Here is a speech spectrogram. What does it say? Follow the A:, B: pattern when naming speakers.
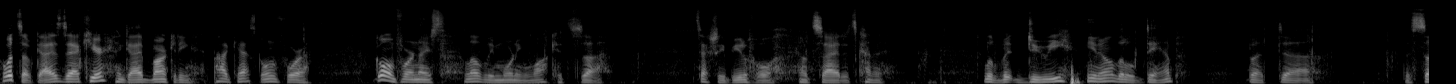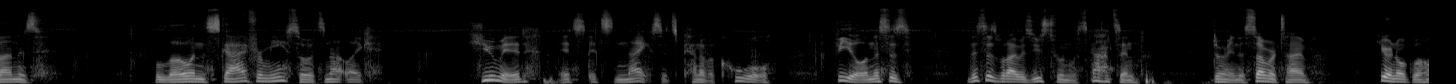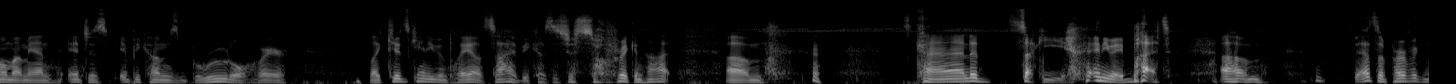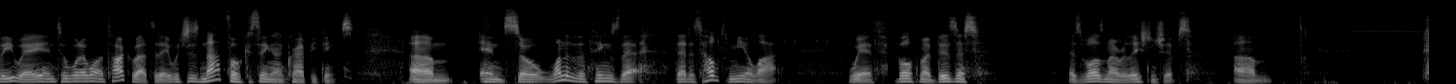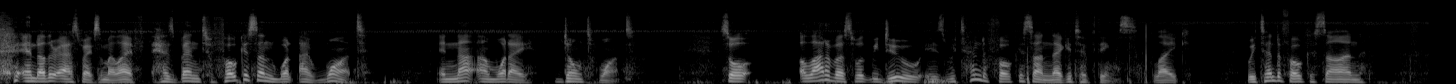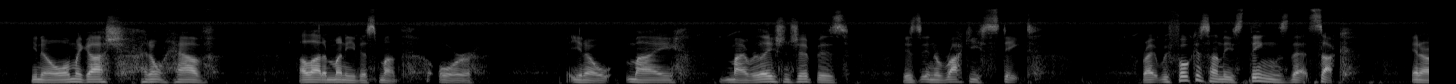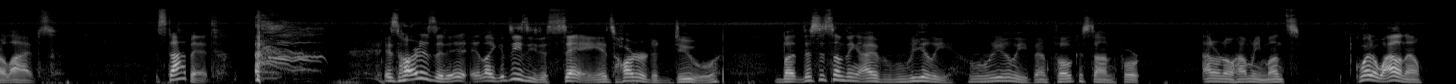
A: What's up, guys? Zach here, a guide marketing podcast, going for a going for a nice, lovely morning walk. It's uh, it's actually beautiful outside. It's kind of a little bit dewy, you know, a little damp, but uh, the sun is low in the sky for me, so it's not like humid. It's it's nice. It's kind of a cool feel, and this is this is what I was used to in Wisconsin during the summertime here in Oklahoma, man, it just it becomes brutal where like kids can't even play outside because it's just so freaking hot. Um, it's kind of sucky. anyway, but um, that's a perfect leeway into what I want to talk about today, which is not focusing on crappy things. Um, and so one of the things that that has helped me a lot with both my business as well as my relationships um, and other aspects of my life has been to focus on what I want and not on what I don't want. So, a lot of us, what we do is we tend to focus on negative things. Like, we tend to focus on, you know, oh my gosh, I don't have a lot of money this month, or, you know, my my relationship is is in a rocky state. Right? We focus on these things that suck in our lives stop it. as hard as it is, like it's easy to say, it's harder to do. But this is something I've really, really been focused on for I don't know how many months, quite a while now.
